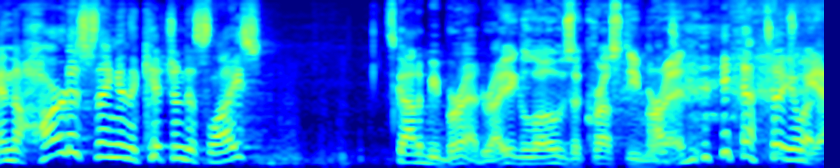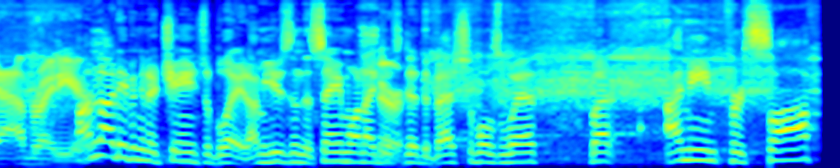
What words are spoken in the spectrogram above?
And the hardest thing in the kitchen to slice it's got to be bread, right? Big loaves of crusty bread. I'll, I'll tell you what. we have right here. I'm not even going to change the blade. I'm using the same one sure. I just did the vegetables with. But I mean, for soft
